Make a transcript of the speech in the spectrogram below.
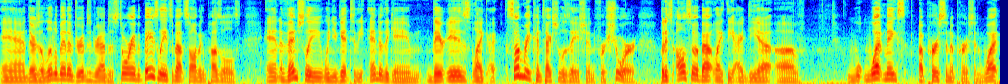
and there's a little bit of dribs and drabs of story, but basically it's about solving puzzles. And eventually, when you get to the end of the game, there is like a, some recontextualization for sure, but it's also about like the idea of what makes a person a person? What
